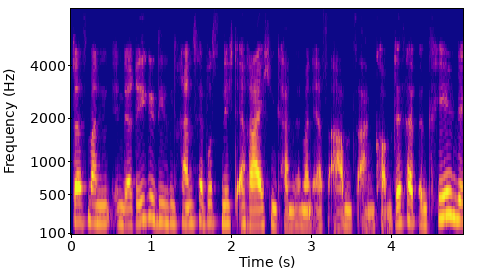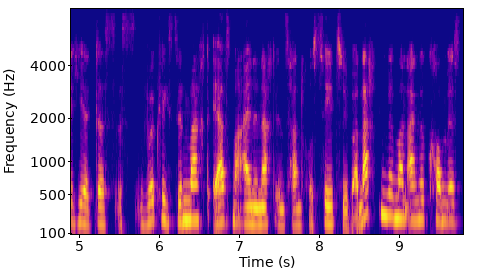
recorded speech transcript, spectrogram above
dass man in der Regel diesen Transferbus nicht erreichen kann, wenn man erst abends ankommt. Deshalb empfehlen wir hier, dass es wirklich Sinn macht, erstmal eine Nacht in San Jose zu übernachten, wenn man angekommen ist.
